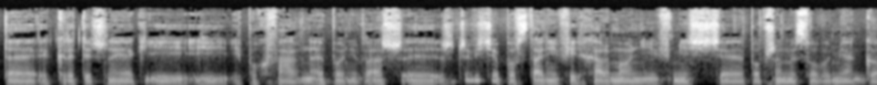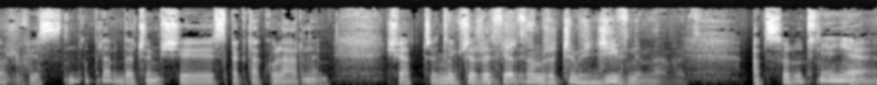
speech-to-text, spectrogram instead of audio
te krytyczne, jak i, i, i, pochwalne, ponieważ y, rzeczywiście powstanie filharmonii w mieście poprzemysłowym jak Gorzów jest naprawdę czymś spektakularnym. Świadczy to Niektórzy twierdzą, że czymś dziwnym nawet. Absolutnie nie.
